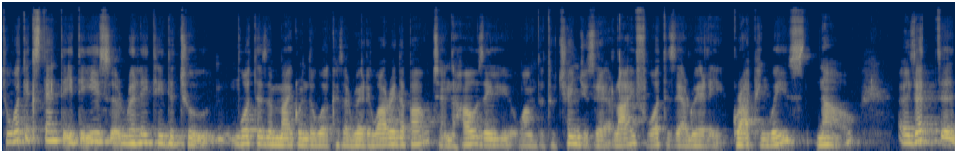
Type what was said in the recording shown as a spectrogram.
to what extent it is related to what the migrant workers are really worried about and how they want to change their life, what they are really grappling with now. Uh, that, uh,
